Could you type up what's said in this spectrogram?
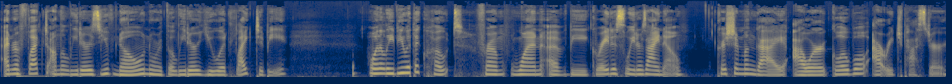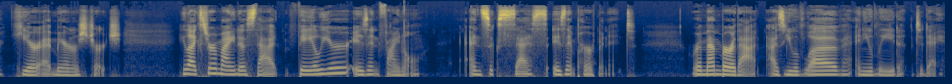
and reflect on the leaders you've known or the leader you would like to be, I want to leave you with a quote from one of the greatest leaders I know, Christian Mungai, our global outreach pastor here at Mariners Church. He likes to remind us that failure isn't final and success isn't permanent. Remember that as you love and you lead today.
